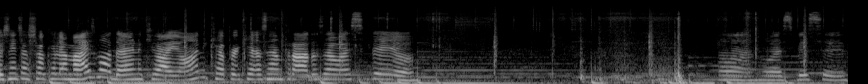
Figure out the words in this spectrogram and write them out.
A gente achou que ele é mais moderno que o Ioniq, é porque as entradas é USB, ó. Olha lá, USB-C.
